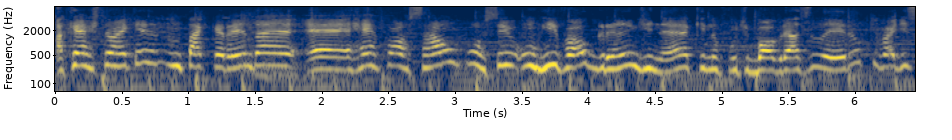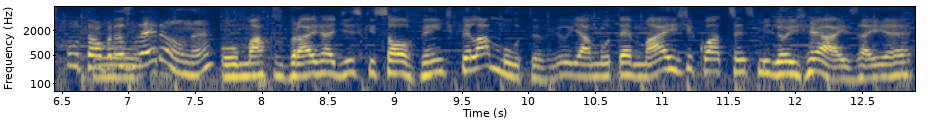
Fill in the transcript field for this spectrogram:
A questão é que ele não tá querendo é, é, reforçar um possível um rival grande, né, aqui no futebol brasileiro que vai disputar o, o Brasileirão, né? O Marcos Braz já disse que só vende pela multa, viu? E a multa é mais de 400 milhões de reais. Aí é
